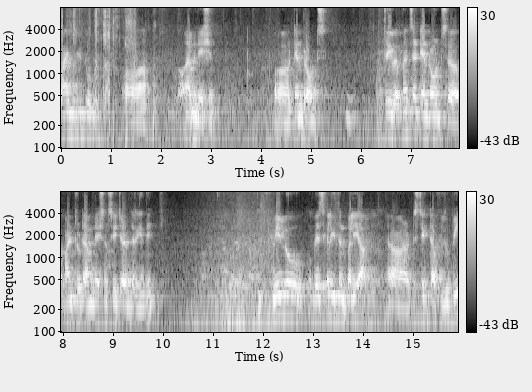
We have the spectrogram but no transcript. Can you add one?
point two ammunition ten rounds. Three weapons and ten rounds point two ammunition seize చేయడం జరిగింది. వీళ్ళు బేసికలీ ఇతను Ballia district of UP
